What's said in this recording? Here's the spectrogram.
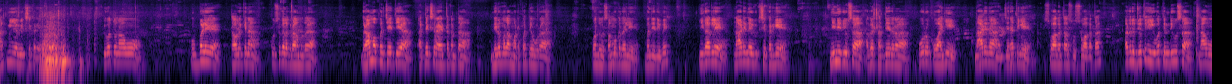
ಆತ್ಮೀಯ ವೀಕ್ಷಕರೇ, ಇವತ್ತು ನಾವು ಹುಬ್ಬಳ್ಳಿ ತಾಲೂಕಿನ ಕುಸುಗಲ ಗ್ರಾಮದ ಗ್ರಾಮ ಪಂಚಾಯಿತಿಯ ಅಧ್ಯಕ್ಷರಾಗಿರ್ತಕ್ಕಂಥ ನಿರ್ಮಲಾ ಮಠಪತಿ ಅವರ ಒಂದು ಸಮ್ಮುಖದಲ್ಲಿ ಬಂದಿದ್ದೀವಿ. ಈಗಾಗಲೇ ನಾಡಿನ ವೀಕ್ಷಕರಿಗೆ ನಿನ್ನೆ ದಿವಸ ಆಗಸ್ಟ್ ಹದಿನೈದರ ಪೂರ್ವಕವಾಗಿ ನಾಡಿನ ಜನತೆಗೆ ಸ್ವಾಗತ, ಸುಸ್ವಾಗತ. ಅದರ ಜೊತೆಗೆ ಇವತ್ತಿನ ದಿವಸ ನಾವು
